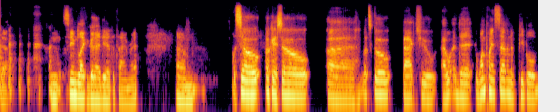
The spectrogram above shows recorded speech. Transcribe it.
yeah. It seemed like a good idea at the time, right? Um, so, okay, so uh, let's go back to uh, the 1.7 of people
